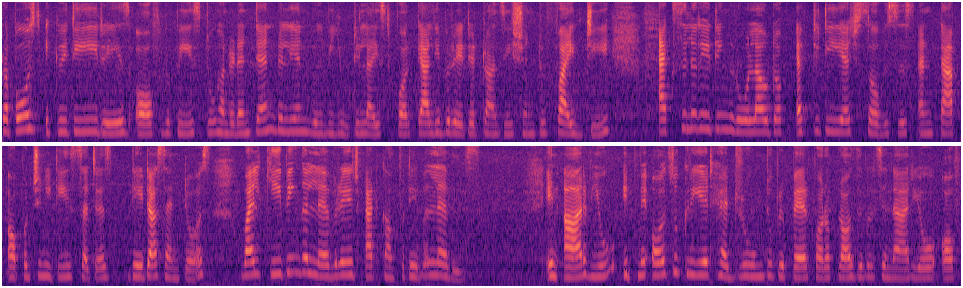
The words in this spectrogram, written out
Proposed equity raise of rupees 210 billion will be utilized for calibrated transition to 5G, accelerating rollout of FTTH services and tap opportunities such as data centers while keeping the leverage at comfortable levels. In our view, it may also create headroom to prepare for a plausible scenario of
